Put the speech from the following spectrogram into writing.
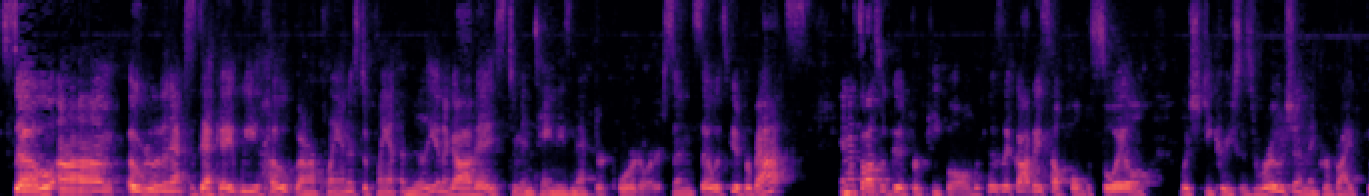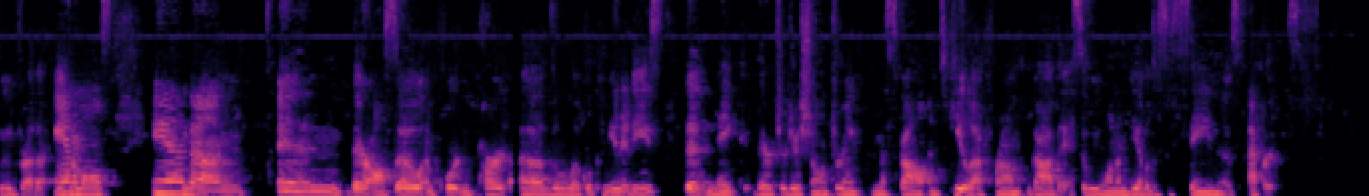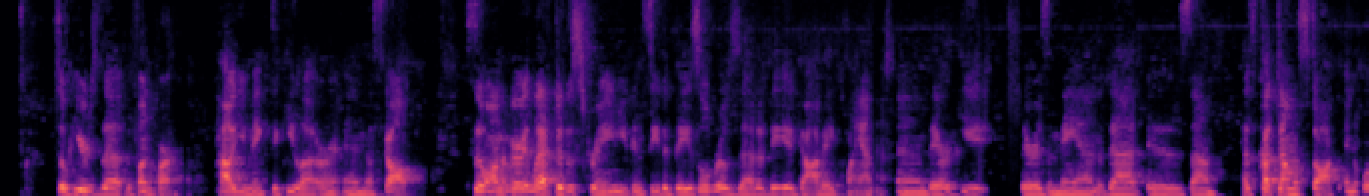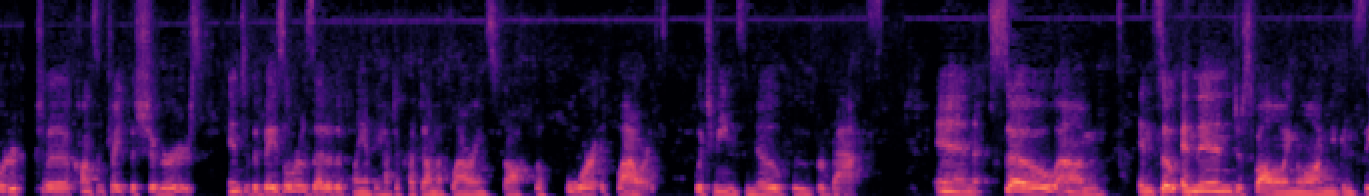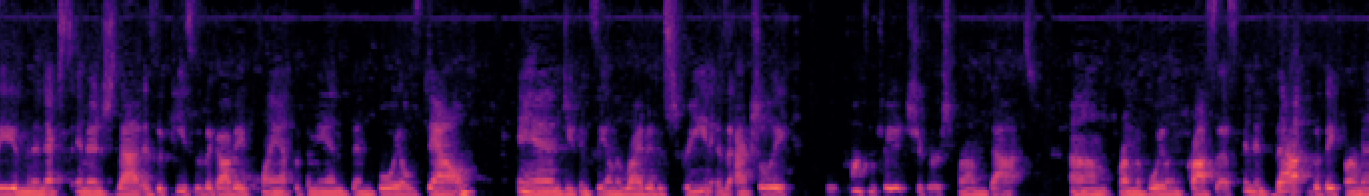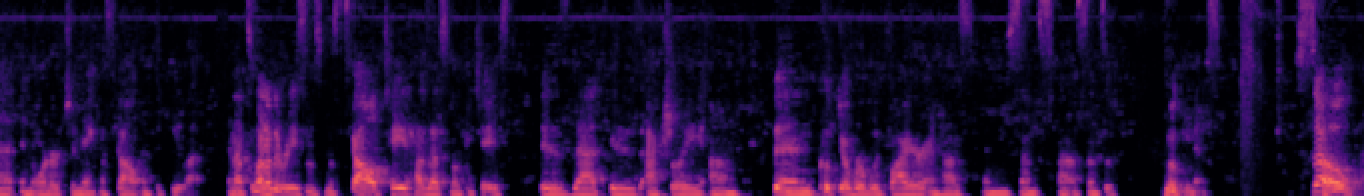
So um, over the next decade, we hope and our plan is to plant a million agaves to maintain these nectar corridors. And so it's good for bats and it's also good for people because agaves help hold the soil, which decreases erosion. They provide food for other animals. And, um, and they're also important part of the local communities that make their traditional drink mezcal and tequila from agave. So we want to be able to sustain those efforts. So here's the, the fun part how you make tequila or and mezcal. So on the very left of the screen, you can see the basal rosette of the agave plant. And there he, there is a man that is, um, has cut down the stalk. In order to concentrate the sugars into the basal rosette of the plant, they have to cut down the flowering stalk before it flowers, which means no food for bats. And so um, and so, and then just following along, you can see in the next image, that is the piece of the agave plant that the man then boils down. And you can see on the right of the screen is actually concentrated sugars from that, um, from the boiling process. And it's that that they ferment in order to make mezcal and tequila. And that's one of the reasons mezcal has that smoky taste is that is actually um, been cooked over a wood fire and has a sense, uh, sense of smokiness. So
